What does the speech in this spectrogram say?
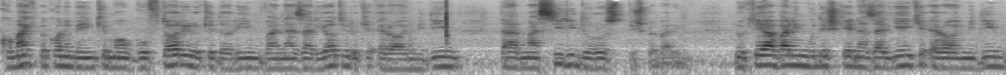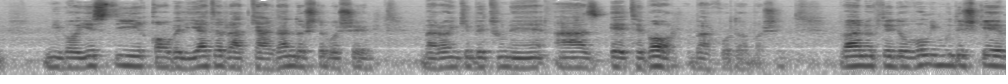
کمک بکنه به اینکه ما گفتاری رو که داریم و نظریاتی رو که ارائه میدیم در مسیری درست پیش ببریم. نکته اول این بودش که نظریه‌ای که ارائه میدیم میبایستی قابلیت رد کردن داشته باشه برای اینکه بتونه از اعتبار برخوردار باشه. و نکته دوم این بودش که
